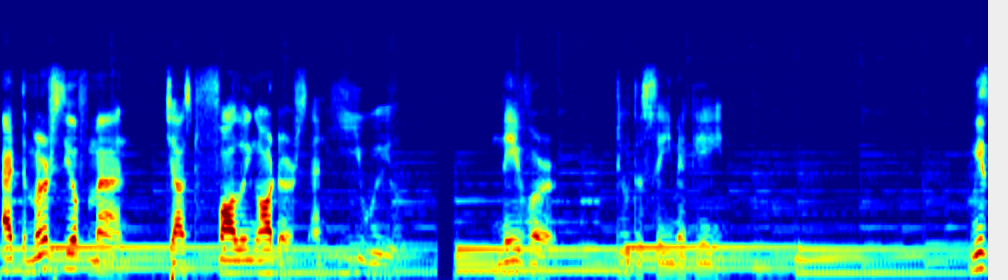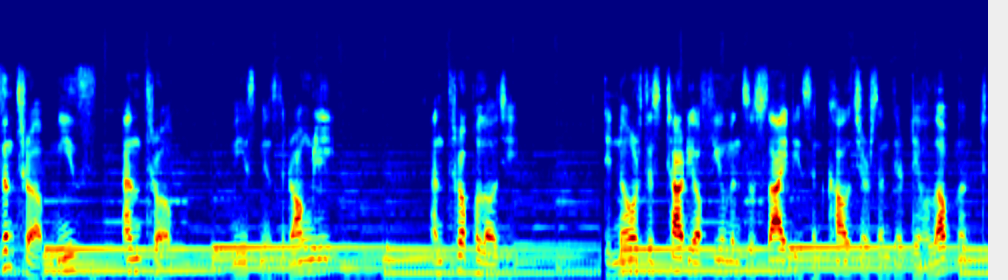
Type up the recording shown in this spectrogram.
at the mercy of man just following orders and he will never do the same again. Misanthrope misanthrope mis means wrongly anthropology denotes the study of human societies and cultures and their development.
